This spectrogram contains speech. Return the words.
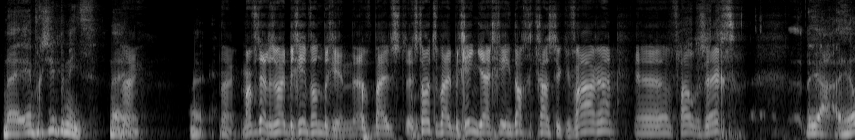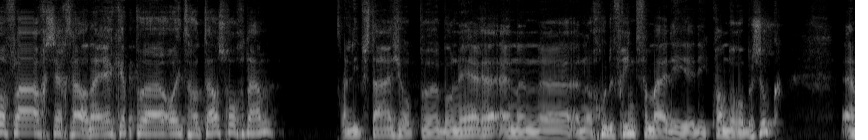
Nee, in principe niet. Nee. Nee. Nee. Nee. Maar vertel eens bij het begin van het begin. Of bij het st- starten bij het begin. Jij ging, dacht, ik ga een stukje varen. eh, flauw gezegd. Ja, heel flauw gezegd wel. Nee, ik heb eh, ooit hotelschool gedaan. Ik liep stage op eh, Bonaire en een, eh, een goede vriend van mij die, die kwam er op bezoek. En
